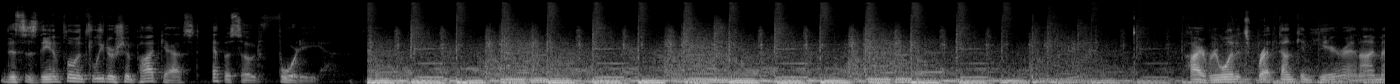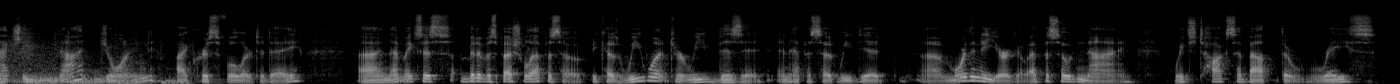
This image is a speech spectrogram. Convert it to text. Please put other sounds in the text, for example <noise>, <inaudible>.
This is the Influence Leadership Podcast, episode 40. Hi, everyone. It's Brett Duncan here, and I'm actually not joined by Chris Fuller today. Uh, and that makes this a bit of a special episode because we want to revisit an episode we did uh, more than a year ago, episode 9, which talks about the race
